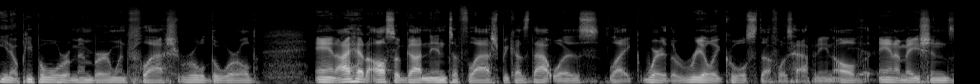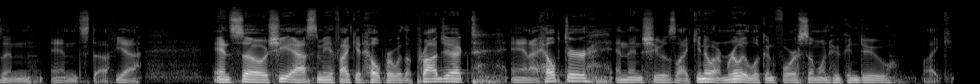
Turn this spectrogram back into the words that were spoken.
you know, people will remember when Flash ruled the world. And I had also gotten into Flash because that was like where the really cool stuff was happening, all of the animations and and stuff. Yeah. And so she asked me if I could help her with a project, and I helped her. And then she was like, "You know what? I'm really looking for someone who can do like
